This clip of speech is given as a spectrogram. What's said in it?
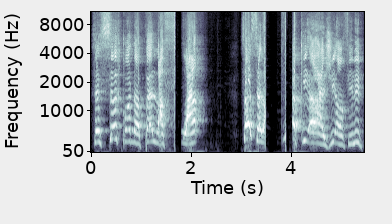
C'est ce qu'on appelle la foi. Ça, c'est la foi qui a agi en Philippe.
